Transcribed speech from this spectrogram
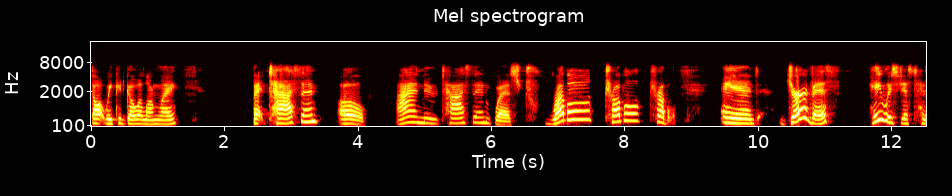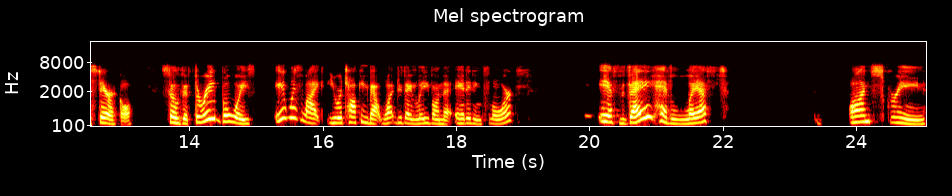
thought we could go a long way. But Tyson, oh, I knew Tyson was trouble, trouble, trouble. And Gervase, he was just hysterical. So the three boys, it was like you were talking about what do they leave on the editing floor? If they had left on screen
